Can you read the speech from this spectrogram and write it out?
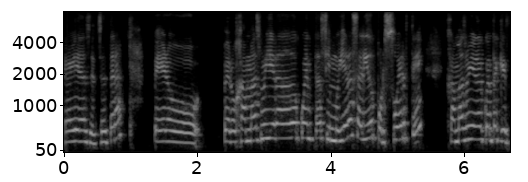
paracaídas, etcétera, pero, pero jamás me hubiera dado cuenta, si me hubiera salido por suerte, jamás me hubiera dado cuenta que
